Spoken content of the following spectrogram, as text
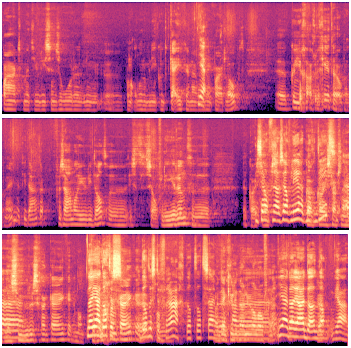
paard met jullie sensoren nu eh, op een andere manier kunt kijken naar hoe Ja. een paard loopt. Eh, kun je geaggregeerd daar ook wat mee met die data? Verzamelen jullie dat? Eh, is het zelflerend? Eh, kan je Zelf, straks, nou, zelf leren het kan, nog kan je niet. straks naar blessures gaan kijken en dan Nou ja, dat gaan is, kijken? hè? dat is de vraag. Dat, dat zijn Maar we, denken jullie daar we- nu al over na? Ja, dan, ja, dan, Ja. dan- ja,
